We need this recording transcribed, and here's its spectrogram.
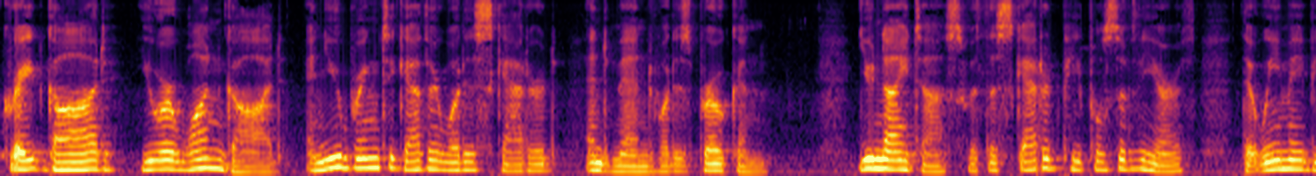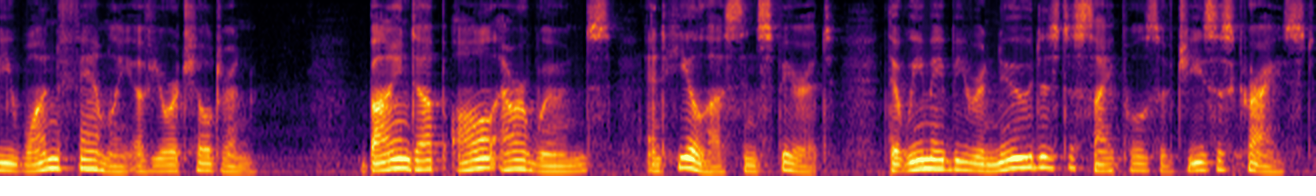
Great God, you are one God, and you bring together what is scattered and mend what is broken. Unite us with the scattered peoples of the earth, that we may be one family of your children. Bind up all our wounds, and heal us in spirit, that we may be renewed as disciples of Jesus Christ,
